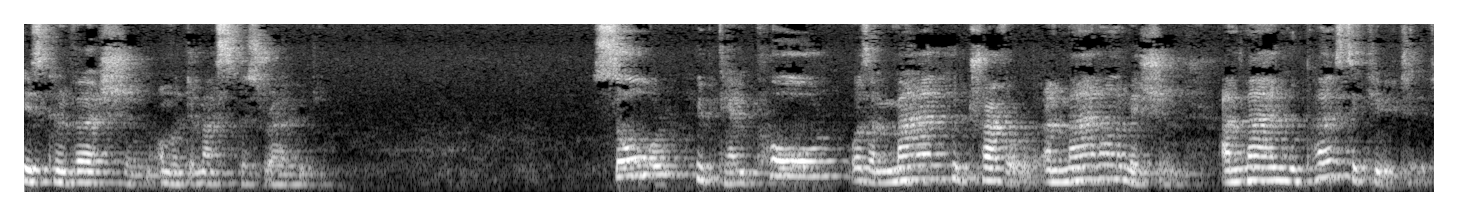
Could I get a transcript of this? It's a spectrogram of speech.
his conversion on the Damascus Road. Saul, who became Paul, was a man who travelled, a man on a mission, a man who persecuted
